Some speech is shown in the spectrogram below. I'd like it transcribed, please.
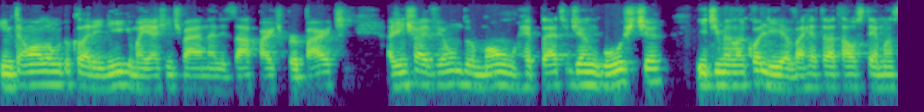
Então, ao longo do Claro Enigma, e a gente vai analisar parte por parte, a gente vai ver um Drummond repleto de angústia e de melancolia, vai retratar os temas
